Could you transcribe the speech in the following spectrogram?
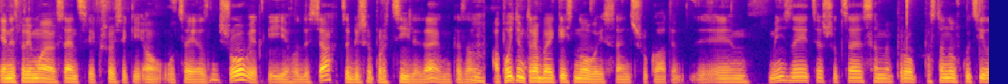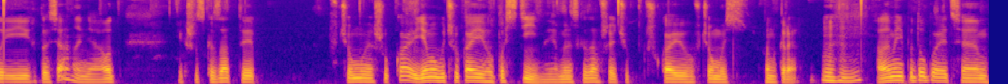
я не сприймаю сенс як щось, який, о, оце я знайшов, я такий його досяг. Це більше про цілі, да, як ми казали. А потім треба якийсь новий сенс шукати. Е, мені здається, що це саме про постановку цілей і їх досягнення. А от якщо сказати, в чому я шукаю, я, мабуть, шукаю його постійно. Я би не сказав, що я шукаю його в чомусь конкретно. Угу. Але мені подобається.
